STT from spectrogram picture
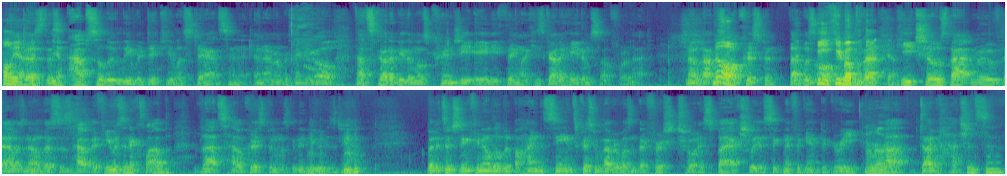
Oh, yeah, he does this yeah. absolutely ridiculous dance in it, and I remember thinking, "Oh, that's got to be the most cringy '80 thing. Like he's got to hate himself for that." No, that was No. all Crispin. That was He all came up with that, yeah. He chose that move. That was no. This is how. If he was in a club, that's how Crispin was going to do Mm-hmm. his jam. But it's interesting if you know a little bit behind the scenes. Crispin Glover wasn't their first choice by actually a significant degree. Oh, really? Uh, Doug Hutchison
